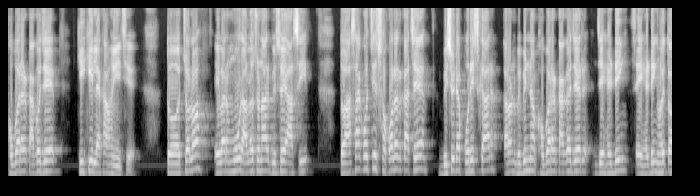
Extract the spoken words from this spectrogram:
খবরের কাগজে কি কি লেখা হয়েছে। তো চলো, এবার মূল আলোচনার বিষয়ে আসি। তো আশা করছি সকলের কাছে বিষয়টা পরিষ্কার, কারণ বিভিন্ন খবরের কাগজের যে হেডিং, সেই হেডিং হয়তো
